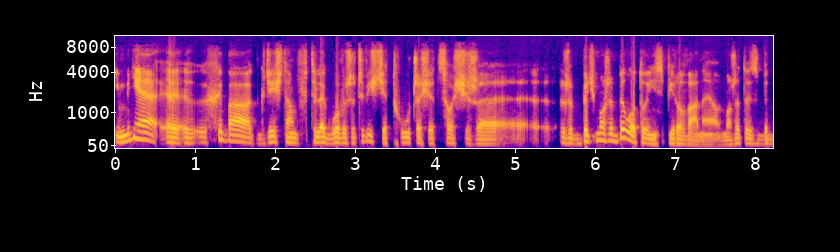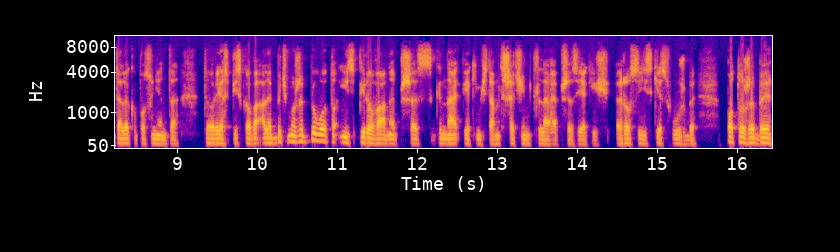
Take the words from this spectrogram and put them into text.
I mnie e, chyba gdzieś tam w tyle głowy rzeczywiście tłucze się coś, że, że być może było to inspirowane, może to jest zbyt daleko posunięta teoria spiskowa, ale być może było to inspirowane przez w jakimś tam trzecim tle, przez jakieś rosyjskie służby, po to, żeby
